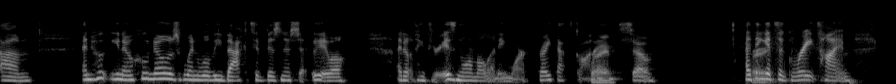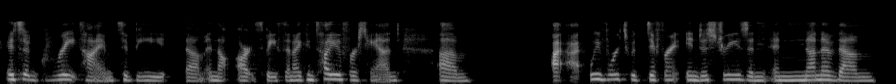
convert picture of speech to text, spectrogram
um, and who you know who knows when we'll be back to business well i don't think there is normal anymore right that's gone right so I think right. it's a great time. It's a great time to be um, in the art space, and I can tell you firsthand. Um, I, I, we've worked with different industries, and, and none of them,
